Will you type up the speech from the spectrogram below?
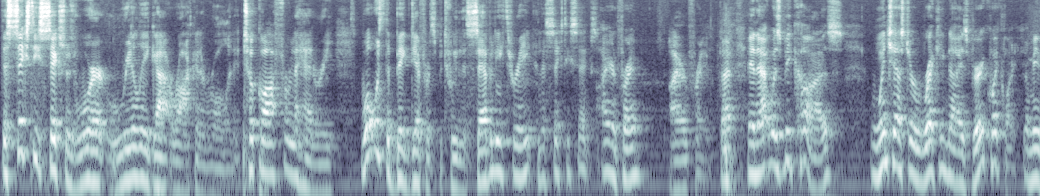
the 66 was where it really got rocking and rolling. It took off from the Henry. What was the big difference between the 73 and the 66? Iron frame. Iron frame. That, and that was because Winchester recognized very quickly. I mean,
